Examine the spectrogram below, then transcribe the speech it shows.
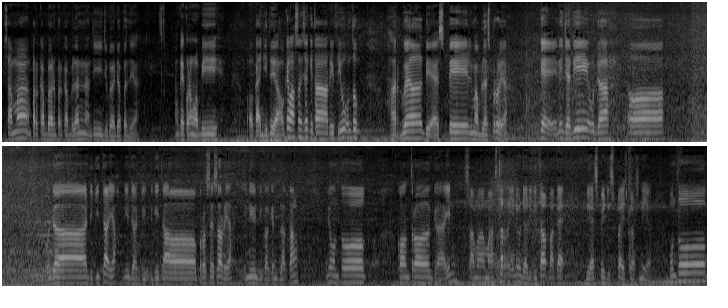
Sama perkabelan-perkabelan nanti juga dapat ya. Oke kurang lebih oh, kayak gitu ya. Oke langsung aja kita review untuk hardware DSP 15 Pro ya. Oke ini jadi udah uh, udah digital ya ini udah digital prosesor ya. Ini di bagian belakang. Ini untuk kontrol gain sama master ini udah digital pakai DSP display sebelah sini ya. Untuk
